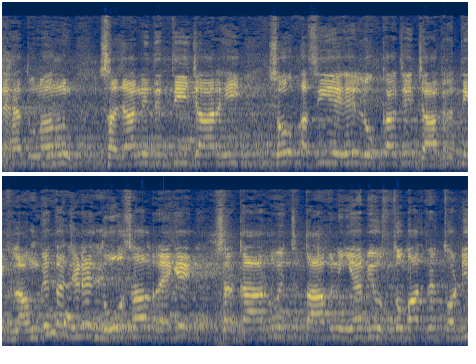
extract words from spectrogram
ਤਹਿਤ ਉਹਨਾਂ ਨੂੰ ਸਜ਼ਾ ਨਹੀਂ ਦਿੱਤੀ ਜਾ ਰਹੀ। ਸੋ ਅਸੀਂ ਅਸੀਂ ਇਹ ਲੋਕਾਂ 'ਚ ਜਾਗਰਤੀ ਫੈਲਾਉਂਗੇ ਤਾਂ ਜਿਹੜੇ 2 ਸਾਲ ਰਹਿ ਗਏ ਸਰਕਾਰ ਨੂੰ ਇਹ ਚੇਤਾਵਨੀ ਹੈ ਵੀ ਉਸ ਤੋਂ ਬਾਅਦ ਫਿਰ ਤੁਹਾਡੀ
